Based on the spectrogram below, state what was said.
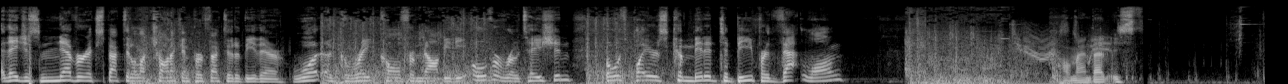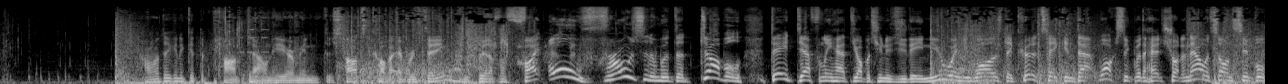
They just never expected Electronic and Perfecto to be there. What a great call from Navi. The over rotation, both players committed to be for that long. Oh man, that is. How are they going to get the plant down here? I mean, it's hard to cover everything. A bit of a fight. Oh, Frozen with the double. They definitely had the opportunity. They knew where he was. They could have taken that. Woxic with a headshot, and now it's on s1mple.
